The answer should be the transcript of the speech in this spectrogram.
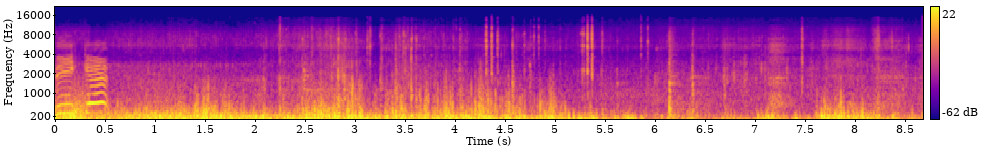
Dikke!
